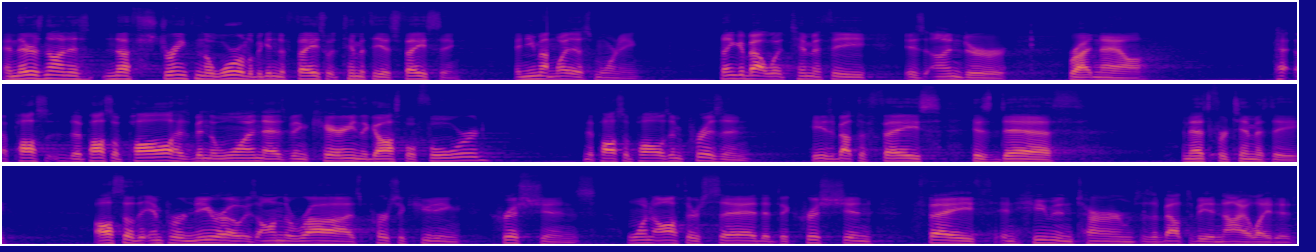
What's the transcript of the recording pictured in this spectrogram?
And there's not enough strength in the world to begin to face what Timothy is facing. And you might wait this morning. Think about what Timothy is under right now. Apostle, the Apostle Paul has been the one that has been carrying the gospel forward. The Apostle Paul is in prison. He is about to face his death. And that's for Timothy. Also, the Emperor Nero is on the rise, persecuting Christians. One author said that the Christian faith, in human terms, is about to be annihilated.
